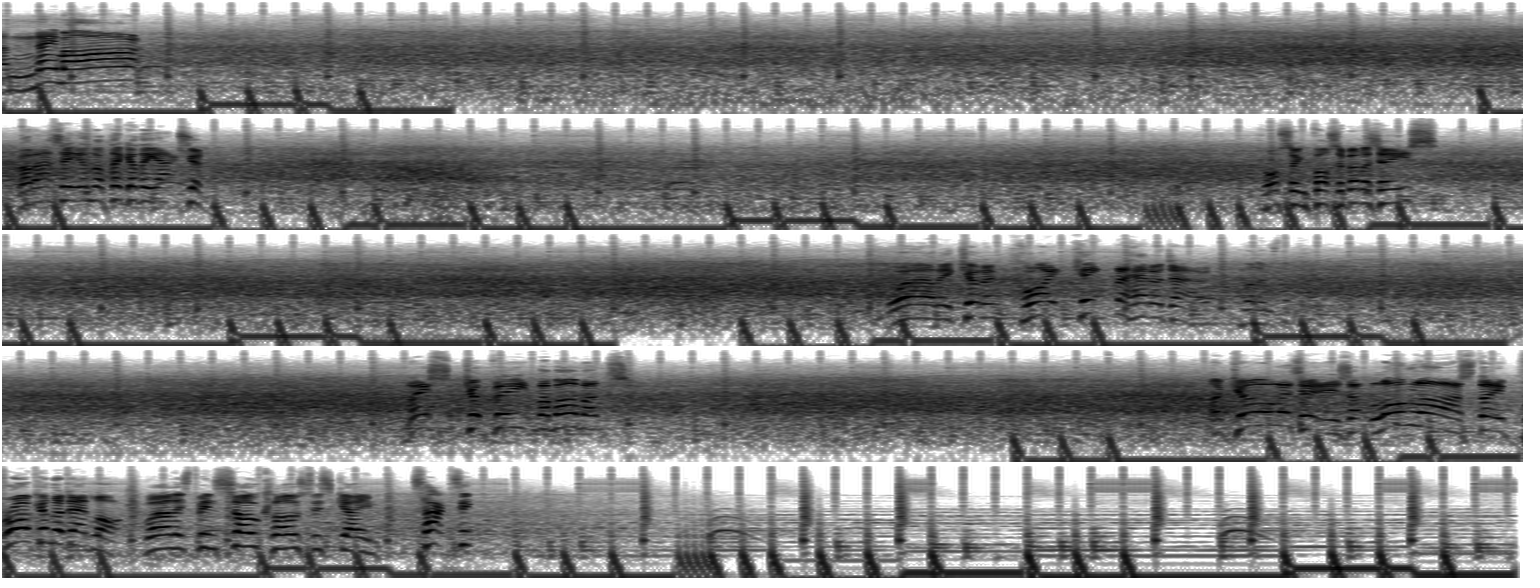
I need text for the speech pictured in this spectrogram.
And Neymar. Verratti in the thick of the action. Crossing possibilities. Well, he couldn't quite keep the header down. Well, it was the... This could be the moment. A goal it is, at long last, they've broken the deadlock. Well, it's been so close, this game. Tactic...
